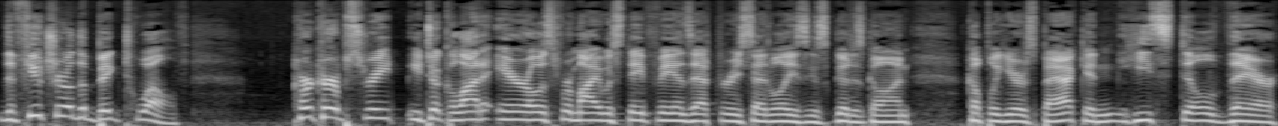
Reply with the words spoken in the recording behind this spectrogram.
the future of the Big 12. Kirk Herbstreit, he took a lot of arrows from Iowa State fans after he said, well, he's as good as gone a couple years back, and he's still there.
